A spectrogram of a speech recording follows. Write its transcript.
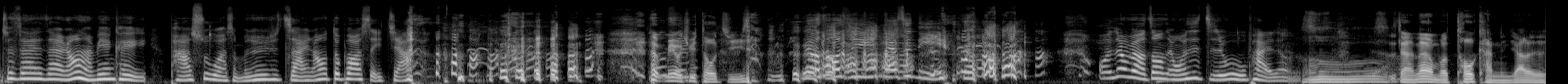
就摘摘，然后哪边可以爬树啊什么就去摘，然后都不知道谁家，没有去偷鸡，没有偷鸡，那是你。我就没有种，我是植物派这样子。哦，是讲那有没有偷砍人家的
